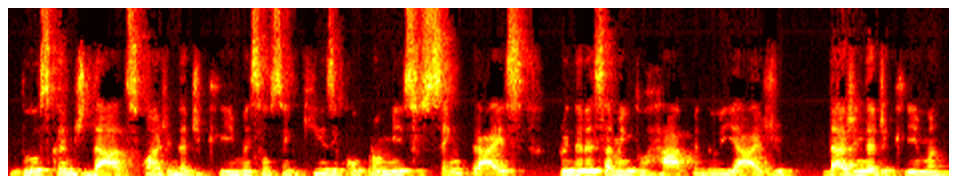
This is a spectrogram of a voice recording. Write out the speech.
dos candidatos com a agenda de clima, são 15 compromissos centrais para o endereçamento rápido e ágil da agenda de clima,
